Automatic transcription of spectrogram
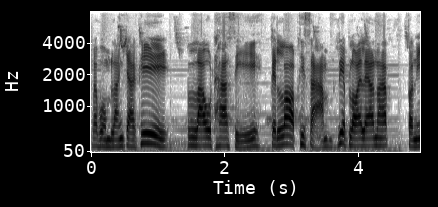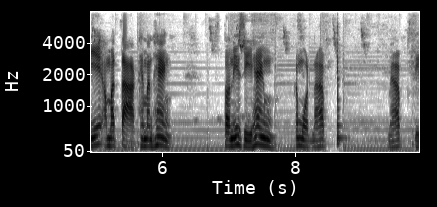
ครับผมหลังจากที่เราทาสีเป็นรอบที่ 3 เรียบร้อยแล้วนะครับ ตอนนี้เอามาตากให้มันแห้ง ตอนนี้สีแห้งทั้งหมดนะครับนะครับ สี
